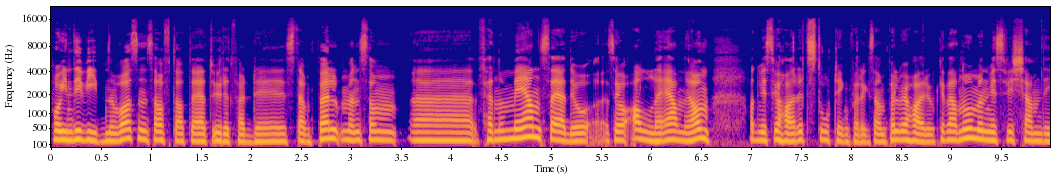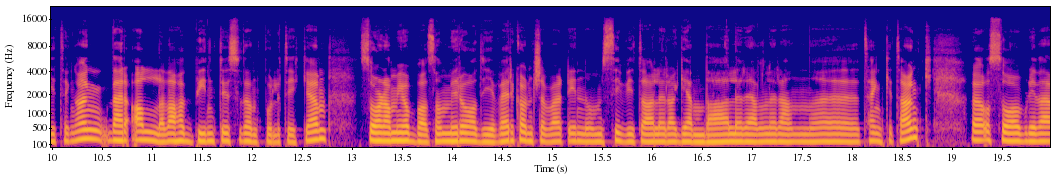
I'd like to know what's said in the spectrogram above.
på individnivå syns jeg ofte at det er et urettferdig stempel, men som eh, fenomen så er det jo, så er jo alle enige om at hvis vi har et storting, f.eks., vi har jo ikke det nå, men hvis vi kommer dit en gang, der alle da har begynt i studentpolitikken, så har de jobba som rådgiver, kanskje vært innom Civita eller Agenda eller en eller annen uh, tenketank, uh, og så blir de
